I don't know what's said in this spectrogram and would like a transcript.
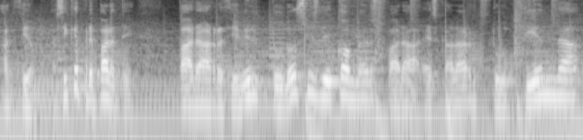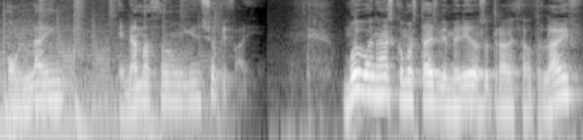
acción. Así que prepárate para recibir tu dosis de e-commerce para escalar tu tienda online en Amazon y en Shopify. Muy buenas, ¿cómo estáis? Bienvenidos otra vez a otro live.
